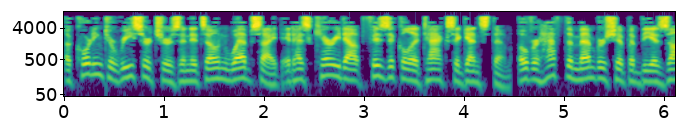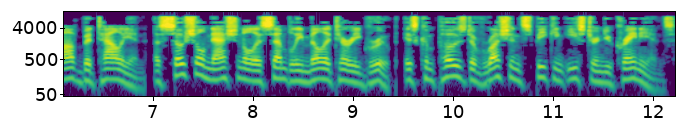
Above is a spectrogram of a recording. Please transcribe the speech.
According to researchers and its own website, it has carried out physical attacks against them. Over half the membership of the Azov Battalion, a Social National Assembly military group, is composed of Russian speaking Eastern Ukrainians.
